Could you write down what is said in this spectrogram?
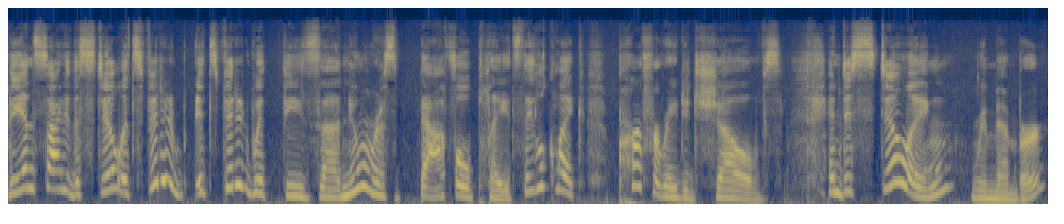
The inside of the still, it's fitted it's fitted with these uh, numerous baffle plates. They look like perforated shelves. And distilling, remember,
